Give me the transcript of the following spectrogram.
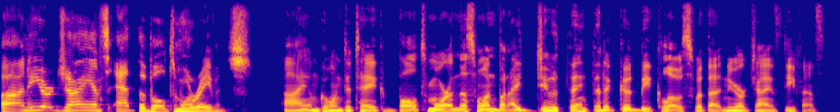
Uh, New York Giants at the Baltimore Ravens. I am going to take Baltimore in this one, but I do think that it could be close with that New York Giants defense.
